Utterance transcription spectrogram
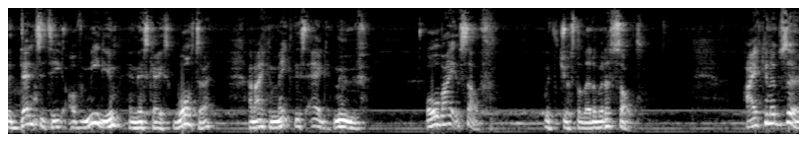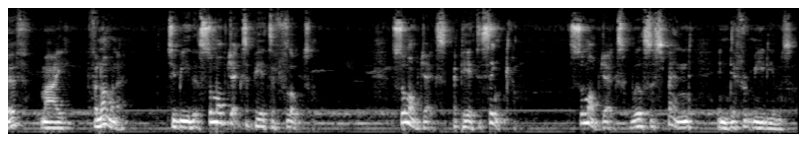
the density of a medium, in this case water, and I can make this egg move all by itself with just a little bit of salt. I can observe my phenomena to be that some objects appear to float some objects appear to sink. Some objects will suspend in different mediums.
